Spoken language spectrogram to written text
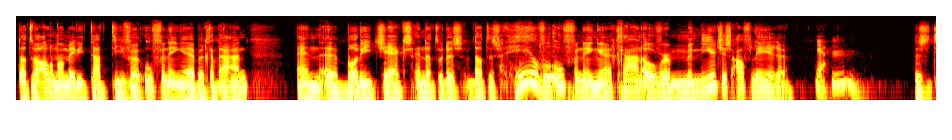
dat we allemaal meditatieve oefeningen hebben gedaan. En eh, bodychecks. En dat we dus, dat dus heel veel oefeningen gaan over maniertjes afleren. Ja. Dus het-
